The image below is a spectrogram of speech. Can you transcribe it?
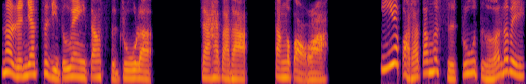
那人家自己都愿意当死猪了，咱还把他当个宝啊？你也把他当个死猪得了呗。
